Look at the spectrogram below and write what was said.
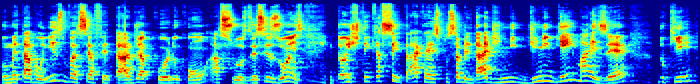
o metabolismo vai ser afetado de acordo com as suas decisões. Então a gente tem que aceitar que a responsabilidade de ninguém mais é do que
